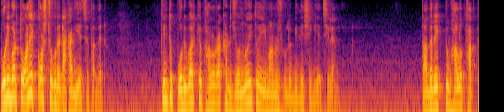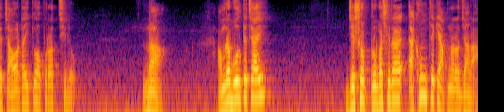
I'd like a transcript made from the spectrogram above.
পরিবার তো অনেক কষ্ট করে টাকা দিয়েছে তাদের। কিন্তু পরিবারকে ভালো রাখার জন্যই তো এই মানুষগুলো বিদেশে গিয়েছিলেন। তাদের একটু ভালো থাকতে চাওয়াটাই কি অপরাধ ছিল? না। আমরা বলতে চাই, যেসব প্রবাসীরা এখন থেকে আপনারা যারা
